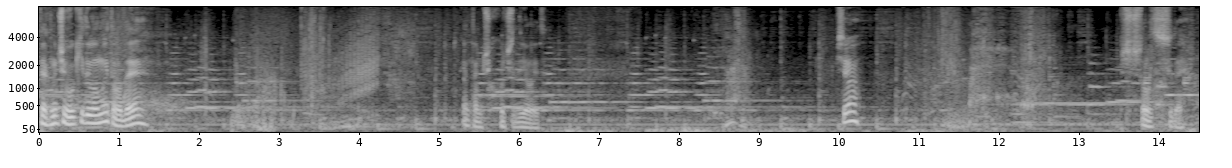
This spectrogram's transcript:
Так, ну что, выкидываем этого, да? Он там что хочет делает. Все? Пошел сюда.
